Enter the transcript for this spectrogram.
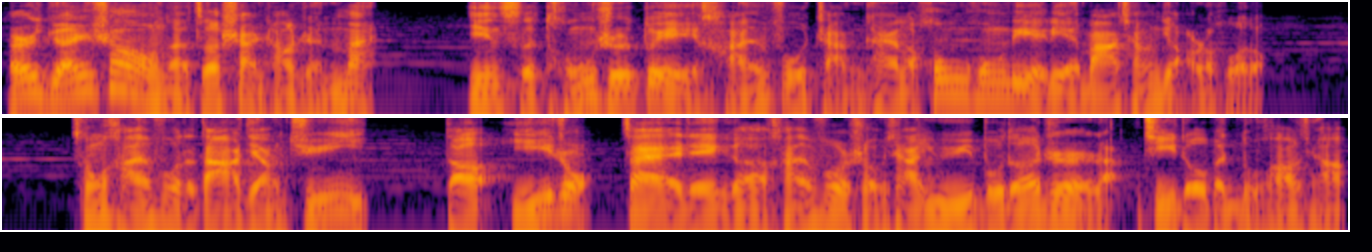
而袁绍呢，则擅长人脉，因此同时对韩馥展开了轰轰烈烈挖墙脚的活动。从韩馥的大将居易，到一众在这个韩馥手下郁郁不得志的冀州本土豪强，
